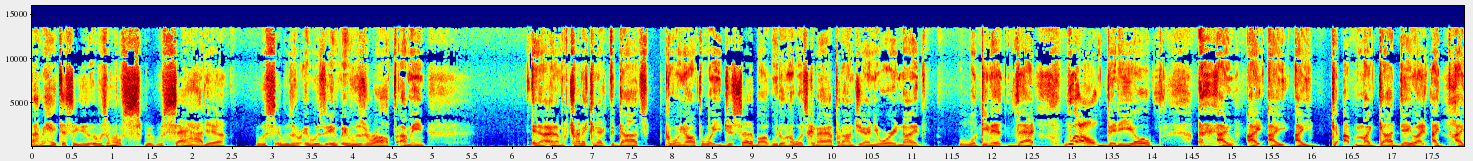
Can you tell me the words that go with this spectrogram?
I mean, I hate to say, it was almost it was sad. Yeah. It was it was it was it, it was rough. I mean, and, I, and I'm trying to connect the dots going off of what you just said about we don't know what's going to happen on January 9th. Looking at that well video, I I I, I my God, Dave, I I I,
